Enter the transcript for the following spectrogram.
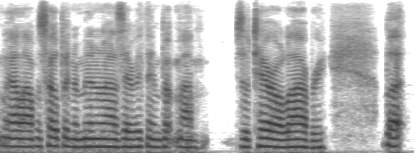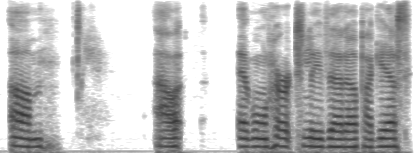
well, I was hoping to minimize everything but my Zotero library, but um, I'll, it won't hurt to leave that up, I guess.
